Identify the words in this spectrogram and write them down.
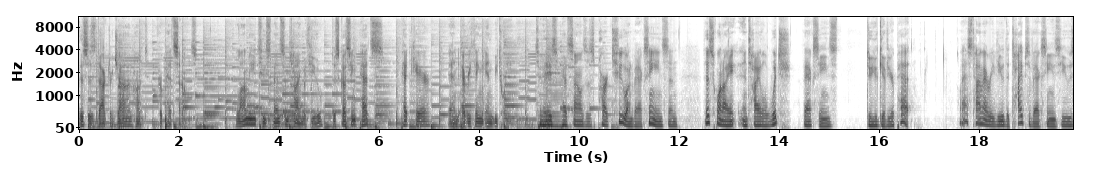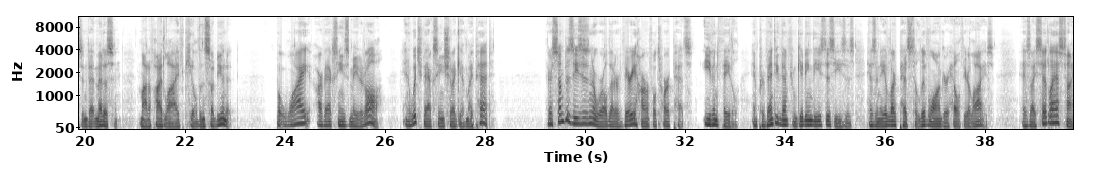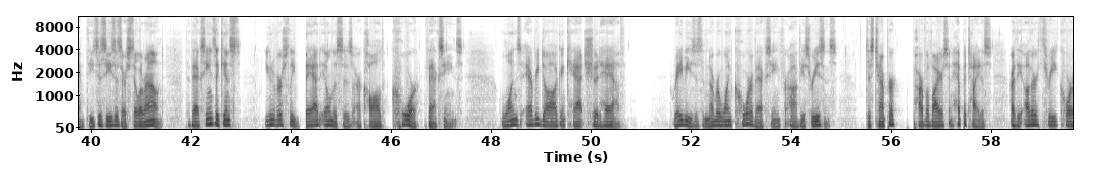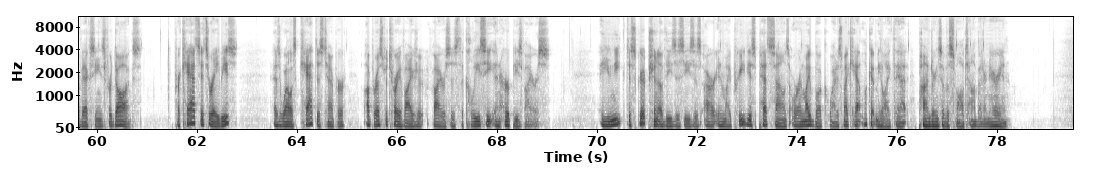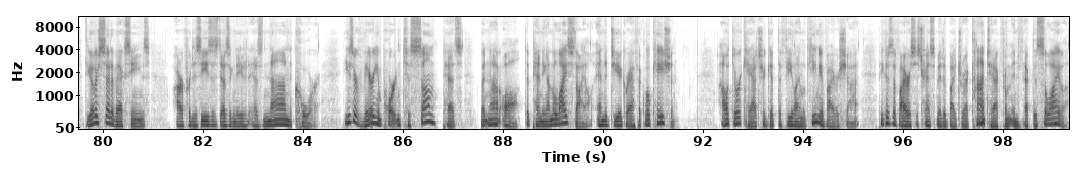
This is Dr. John Hunt for Pet Sounds. Allow me to spend some time with you discussing pets, pet care, and everything in between. Today's Pet Sounds is part two on vaccines, and this one I entitle Which Vaccines Do You Give Your Pet? Last time I reviewed the types of vaccines used in vet medicine modified live, killed, and subunit. But why are vaccines made at all? And which vaccine should I give my pet? There are some diseases in the world that are very harmful to our pets, even fatal, and preventing them from getting these diseases has enabled our pets to live longer, healthier lives. As I said last time, these diseases are still around. The vaccines against universally bad illnesses are called core vaccines, ones every dog and cat should have. Rabies is the number one core vaccine for obvious reasons. Distemper, parvovirus, and hepatitis are the other three core vaccines for dogs. For cats, it's rabies, as well as cat distemper, upper respiratory viruses, the calici and herpes virus. A unique description of these diseases are in my previous pet sounds or in my book, Why Does My Cat Look at Me Like That? Ponderings of a Small Town Veterinarian. The other set of vaccines are for diseases designated as non core. These are very important to some pets, but not all, depending on the lifestyle and the geographic location. Outdoor cats should get the feline leukemia virus shot because the virus is transmitted by direct contact from infected saliva.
